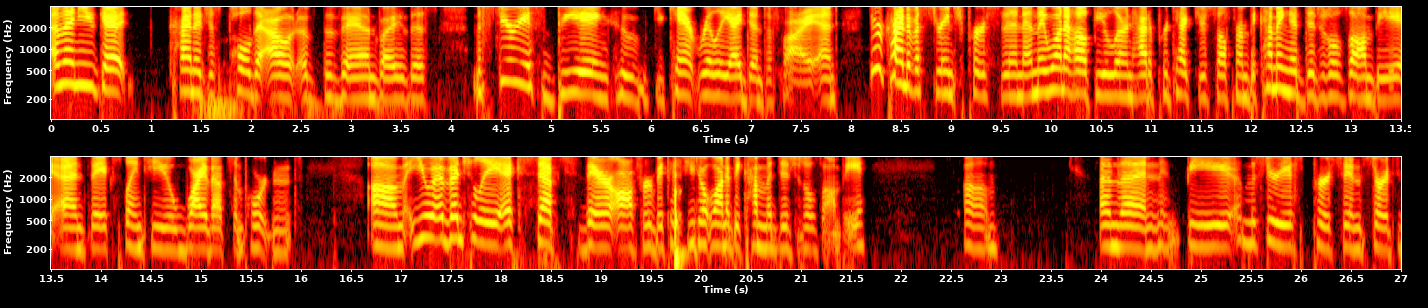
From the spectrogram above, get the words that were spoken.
and then you get kind of just pulled out of the van by this mysterious being who you can't really identify. And they're kind of a strange person and they want to help you learn how to protect yourself from becoming a digital zombie. And they explain to you why that's important. Um, you eventually accept their offer because you don't want to become a digital zombie. Um, and then the mysterious person starts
